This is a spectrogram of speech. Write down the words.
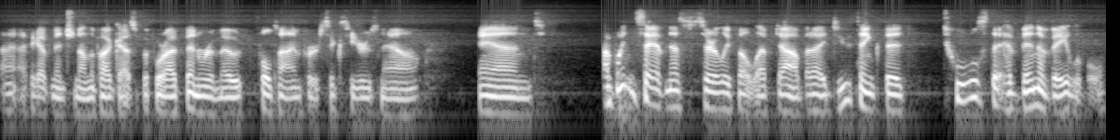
I, I think I've mentioned on the podcast before, I've been remote full time for six years now. And I wouldn't say I've necessarily felt left out, but I do think that tools that have been available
